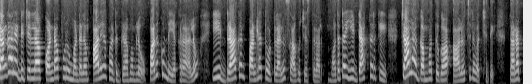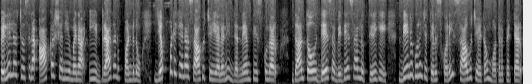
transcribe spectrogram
సంగారెడ్డి జిల్లా కొండాపూరు మండలం ఆలయాబాద్ గ్రామంలో పదకొండు ఎకరాలలో ఈ డ్రాగన్ పండ్ల తోటలను సాగు చేస్తున్నారు. మొదట ఈ డాక్టర్కి చాలా గమ్మత్తుగా ఆలోచన వచ్చింది. తన పెళ్ళిలో చూసిన ఆకర్షణీయమైన ఈ డ్రాగన్ పండును ఎప్పటికైనా సాగు చేయాలని నిర్ణయం తీసుకున్నారు. దాంతో దేశ విదేశాలు తిరిగి దీని గురించి తెలుసుకొని సాగు చేయటం మొదలుపెట్టారు.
